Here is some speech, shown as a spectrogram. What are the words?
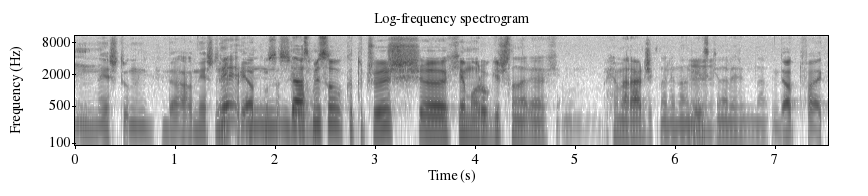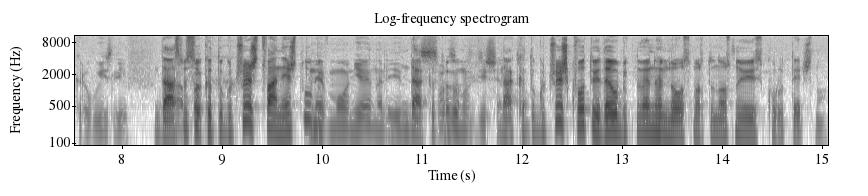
Нещо, да, нещо не, неприятно със Да, смисъл, като чуеш хеморагична, нали, хемераджик, нали, на английски. Нали, Да, това е кръвоизлив. Да, смисъл, като го чуеш това нещо... Пневмония, нали, да, свързано с дишането. Да, като го чуеш каквото и да е, обикновено е много смъртоносно и скоротечно.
